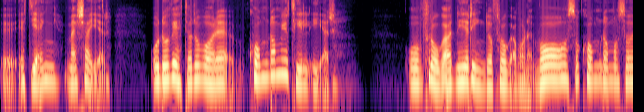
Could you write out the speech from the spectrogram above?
eh, ett gäng med tjejer. Och då vet jag, då var det, kom de ju till er och frågade, ni ringde och frågade var det var och så kom de och så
